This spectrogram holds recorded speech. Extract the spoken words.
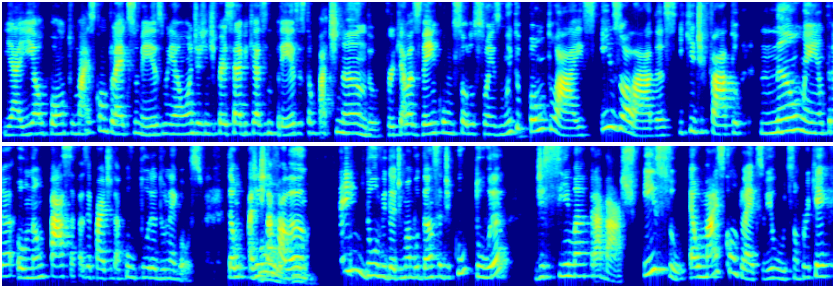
e aí é o ponto mais complexo mesmo, e é onde a gente percebe que as empresas estão patinando, porque elas vêm com soluções muito pontuais, isoladas, e que de fato não entra ou não passa a fazer parte da cultura do negócio. Então, a gente está falando, sem dúvida, de uma mudança de cultura de cima para baixo. Isso é o mais complexo, viu, Hudson? Porque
